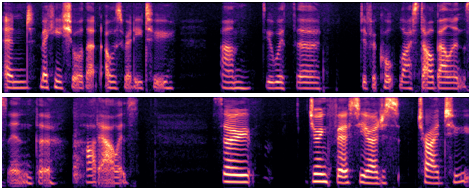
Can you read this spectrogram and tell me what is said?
and making sure that I was ready to um, deal with the difficult lifestyle balance and the hard hours. So during first year, I just tried to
